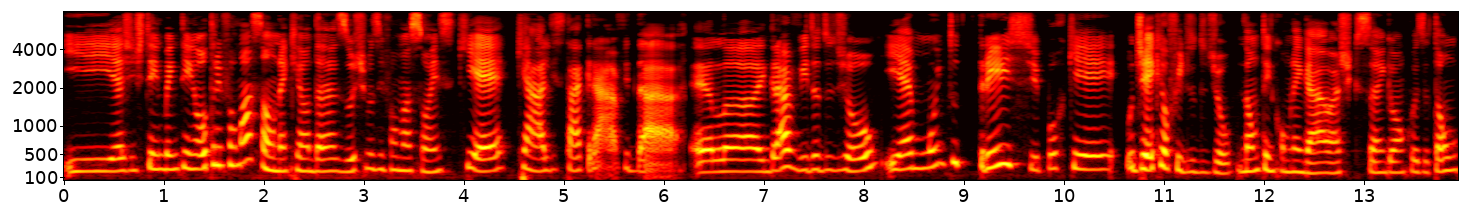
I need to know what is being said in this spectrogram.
E a gente também tem outra informação, né? Né? Que é uma das últimas informações, que é que a Ali está grávida. Ela engravida do Joe e é muito triste porque o Jake é o filho do Joe. Não tem como negar. Eu acho que sangue é uma coisa tão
